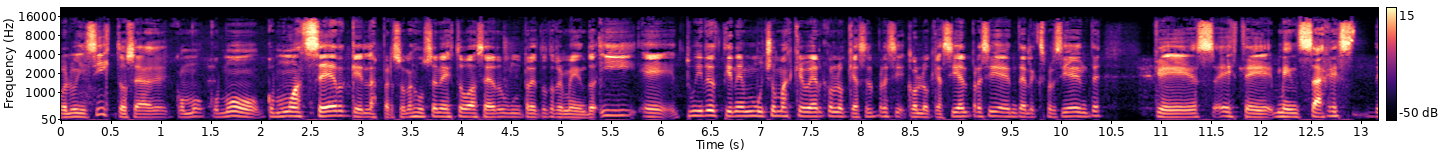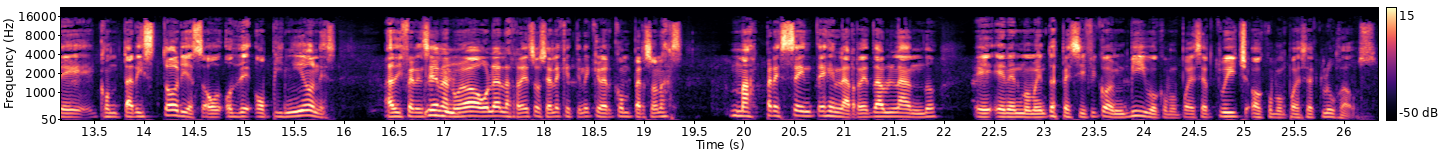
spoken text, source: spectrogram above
vuelvo, insisto, o sea, cómo, cómo, cómo hacer que las personas usen esto va a ser un reto tremendo. Y eh, Twitter tiene mucho más que ver con lo que hace el con lo que hacía el presidente, el expresidente, que es este mensajes de contar historias o, de opiniones. A diferencia de la nueva ola de las redes sociales que tiene que ver con personas más presentes en la red hablando eh, en el momento específico en vivo, como puede ser Twitch o como puede ser Clubhouse.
